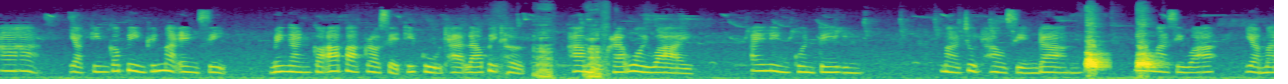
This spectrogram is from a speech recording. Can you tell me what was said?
ฮ่า อยากกินก็ปีนขึ้นมาเองสิ ไม่งั้นก็อ้าปากกรอเศษที่กูแทะแล้วไปเถอะข้าหมูแคระโวยวาย ไอ้ลิงกวนตีน หมาจุดเห่าเสียงดังลงมาสิวะ อย่ามา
